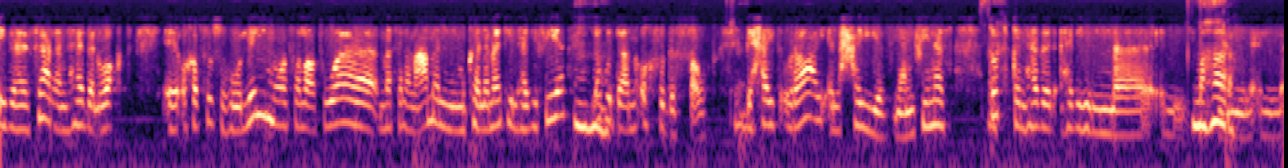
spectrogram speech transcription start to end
إذا فعلا هذا الوقت آه، أخصصه للمواصلات ومثلا عمل مكالماتي الهاتفية لابد أن أخفض الصوت بحيث أراعي الحيز. يعني في ناس تتقن هذا هذه المهارة. يعني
